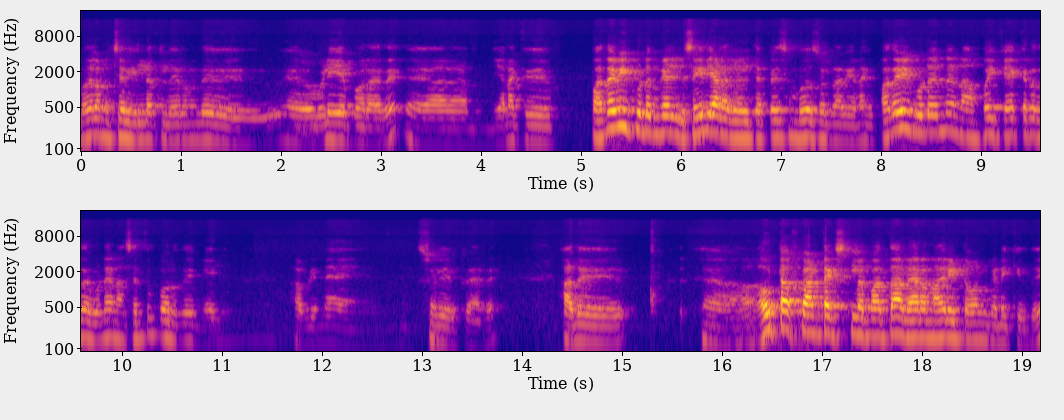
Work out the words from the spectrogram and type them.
முதலமைச்சர் இல்லத்திலிருந்து வெளியே போறாரு. எனக்கு பதவி கொடுங்கள் செய்தியாளர்கள்ட்ட பேசும்போது சொல்றாரு எனக்கு பதவி கொடுன்னு நான் போய் கேட்கறத விட நான் செத்து போறதே மேல் அப்படின்னு சொல்லியிருக்கிறாரு. அது அவுட் ஆஃப் கான்டெக்ட்ல பார்த்தா வேற மாதிரி டோன் கிடைக்குது.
